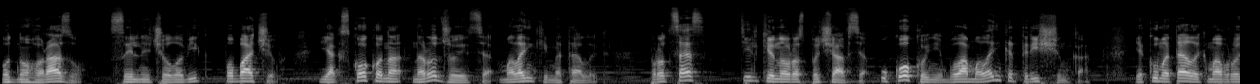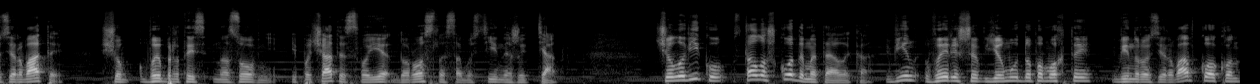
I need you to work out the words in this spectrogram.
Одного разу сильний чоловік побачив, як з кокона народжується маленький метелик. Процес тільки но розпочався. У коконі була маленька тріщинка, яку метелик мав розірвати, щоб вибратись назовні і почати своє доросле самостійне життя. Чоловіку стало шкоди метелика. Він вирішив йому допомогти. Він розірвав кокон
